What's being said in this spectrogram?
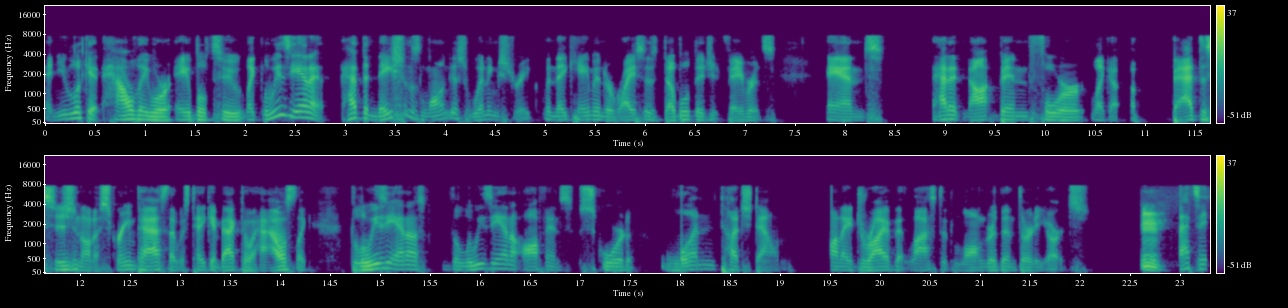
And you look at how they were able to, like Louisiana had the nation's longest winning streak when they came into Rice's double digit favorites. And had it not been for like a, a bad decision on a screen pass that was taken back to a house, like the Louisiana, the Louisiana offense scored one touchdown on a drive that lasted longer than 30 yards. Mm. That's it.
